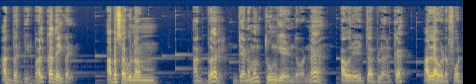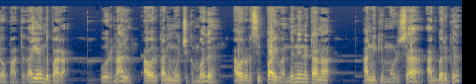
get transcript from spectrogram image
அக்பர் பீர்பால் கதைகள். அபசகுனம். அக்பர் தினமும் தூங்கி எழுந்த உடனே அவர் எழுத்தாப்புல இருக்க அல்லாவோட போட்டோ பார்த்து தான் எழுந்துப்பாராம் ஒரு நாள் அவர் கண் மூச்சுக்கும் போது அவரோட சிப்பாய் வந்து நின்றுட்டானா அன்னைக்கு முழுசா அக்பருக்கு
